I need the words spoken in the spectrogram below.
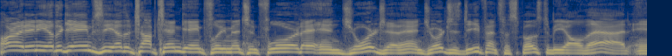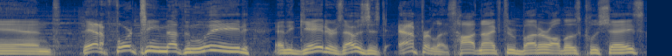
All right, any other games? The other top 10 game, Flea mentioned Florida and Georgia. Man, Georgia's defense was supposed to be all that, and they had a 14 nothing lead, and the Gators, that was just effortless. Hot knife through butter, all those cliches.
